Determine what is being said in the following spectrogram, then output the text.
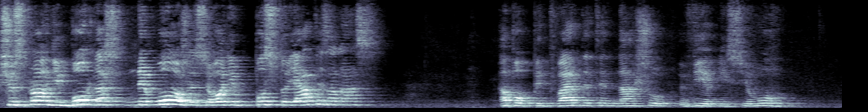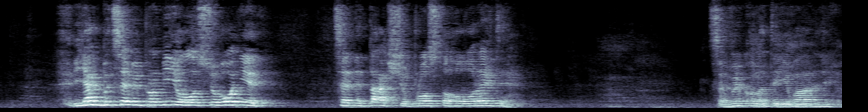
Що справді Бог наш не може сьогодні постояти за нас або підтвердити нашу вірність йому. І як би це випромінювало сьогодні, це не так, що просто говорити. Це виконати Євангелію.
